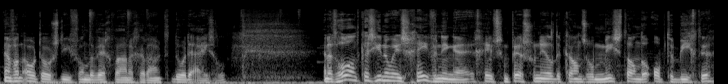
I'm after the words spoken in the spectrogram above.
en van auto's die van de weg waren geraakt door de ijzel. En het Holland Casino in Scheveningen geeft zijn personeel de kans om misstanden op te biechten.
